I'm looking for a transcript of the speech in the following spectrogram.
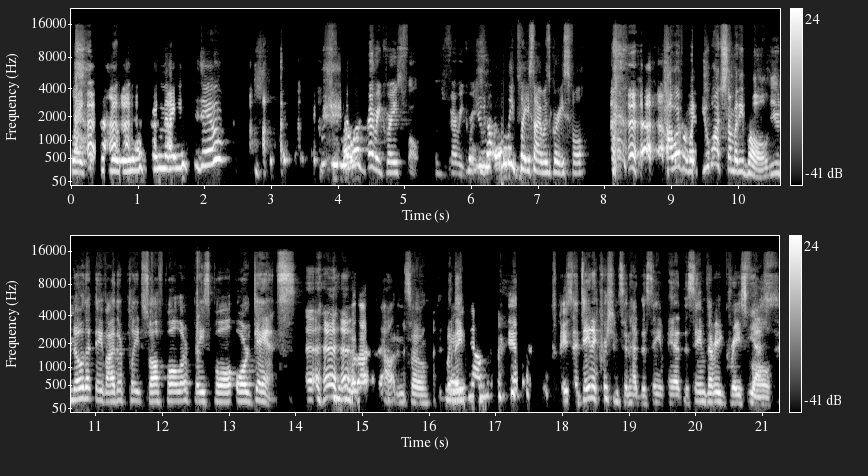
like thing that I used to do. It was very graceful. It was very It's graceful. the only place I was graceful. However, when you watch somebody bowl, you know that they've either played softball or baseball or dance, without a doubt. And so when There they you go. Dana Christensen had the same had the same very graceful yes,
